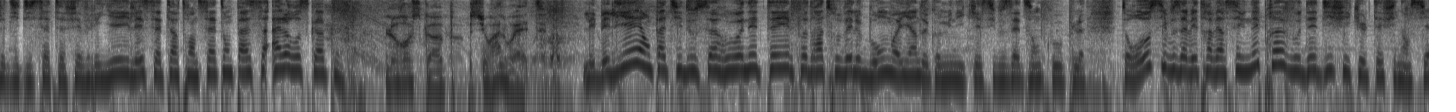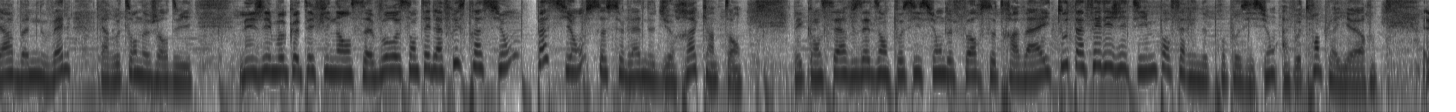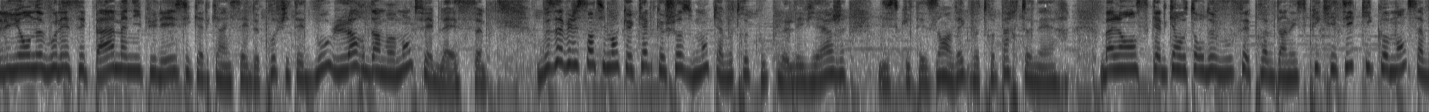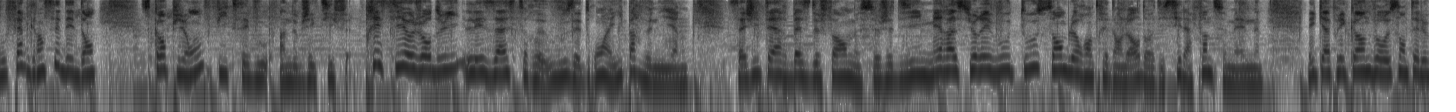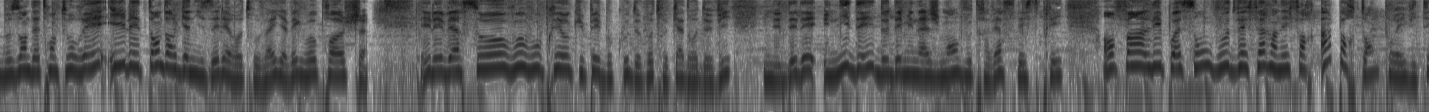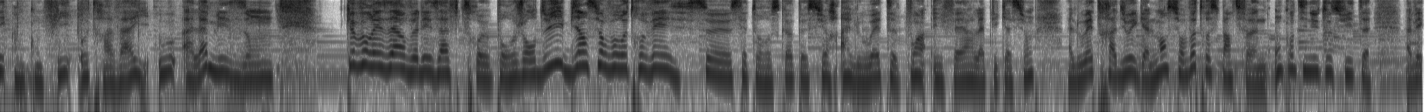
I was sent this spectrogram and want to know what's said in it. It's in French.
jeudi 17 février, il est 7h37, on passe à l'horoscope. L'horoscope sur Alouette. Les béliers, empathie, douceur ou honnêteté, il faudra trouver le bon moyen de communiquer si vous êtes en couple. Taureau, si vous avez traversé une épreuve ou des difficultés financières, bonne nouvelle, la roue tourne aujourd'hui. Les gémeaux côté finance, vous ressentez de la frustration Patience, cela ne durera qu'un temps. Les cancers, vous êtes en position de force au travail, tout à fait légitime pour faire une proposition à votre employeur. Lion, ne vous laissez pas manipuler si quelqu'un essaye de profiter de vous lors d'un moment de faiblesse. Vous avez le sentiment que quelque chose manque à votre couple, les vierges, discutez-en avec votre partenaire. Balance, quelqu'un autour de vous fait preuve d'un esprit critique qui commence à vous faire grincer des dents. Scorpion, fixez-vous un objectif précis aujourd'hui, les astres vous aideront à y parvenir. Sagittaire, baisse de forme ce jeudi, mais rassurez-vous, tout semble rentrer dans l'ordre d'ici la fin de semaine. Les Capricornes, vous ressentez le besoin d'être entouré, il est temps d'organiser les retrouvailles avec vos proches. Et les Verseaux, vous vous préoccupez beaucoup de votre cadre de vie, une idée, une idée de déménagement vous traverse l'esprit. Enfin, les Poissons, vous devez faire un effort important pour éviter un conflit au travail ou à la maison. Que vous réservent les astres pour aujourd'hui Bien sûr, vous retrouvez ce, cet horoscope sur alouette.fr, l'application Alouette Radio également sur votre smartphone. On continue tout de suite avec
